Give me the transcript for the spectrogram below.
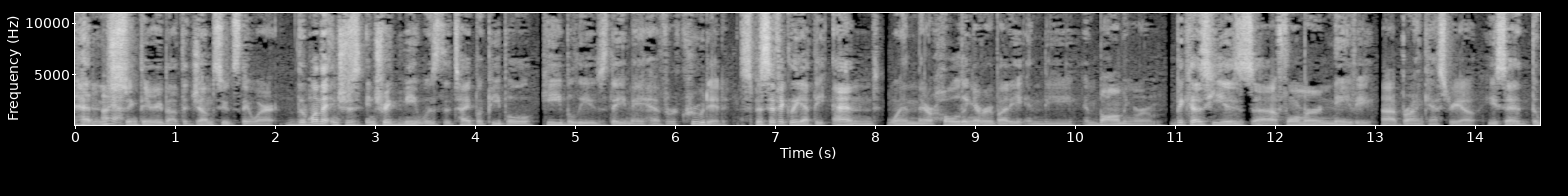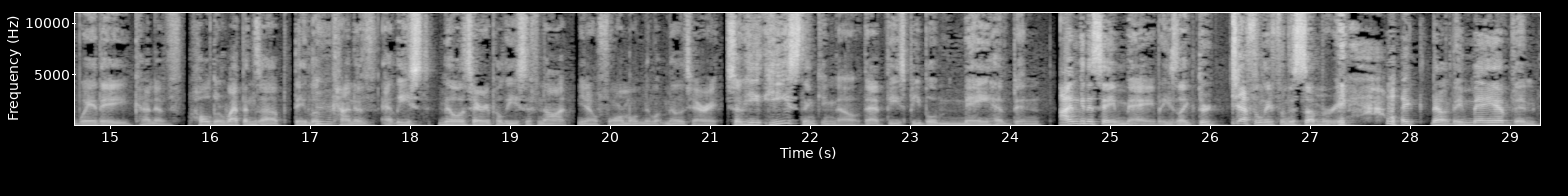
had an interesting theory about the jumpsuits they wear. The one that interest, intrigued me was the type of people he believes they may have recruited, specifically at the end when they're holding everybody in the embalming room. Because he is uh, former Navy, uh, Brian Castrillo. He said the way they kind of hold their weapons up, they look kind of at least military police, if not, you know, formal mil- military. So he he's thinking though that these people may have been. I'm gonna say may, but he's like they're definitely from the submarine. I'm like no, they may have been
